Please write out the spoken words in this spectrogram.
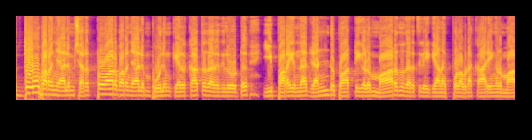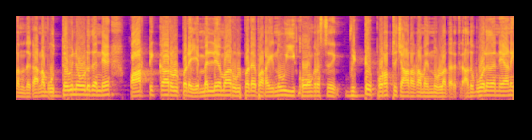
ഉദ്ധവ് പറഞ്ഞാലും ശരത് പവാർ പറഞ്ഞാലും പോലും കേൾക്കാത്ത തരത്തിലോട്ട് ഈ പറയുന്ന രണ്ട് പാർട്ടികളും മാറുന്ന തരത്തിലേക്കാണ് ഇപ്പോൾ അവിടെ കാര്യങ്ങൾ മാറുന്നത്. കാരണം ഉദ്ധവിനോട് തന്നെ പാർട്ടിക്കാർ ഉൾപ്പെടെ എം എൽ എമാർ ഉൾപ്പെടെ പറയുന്നു ഈ കോൺഗ്രസ് വിട്ട് പുറത്തു ചാടണം എന്നുള്ള തരത്തിൽ. അതുപോലെ തന്നെയാണ്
